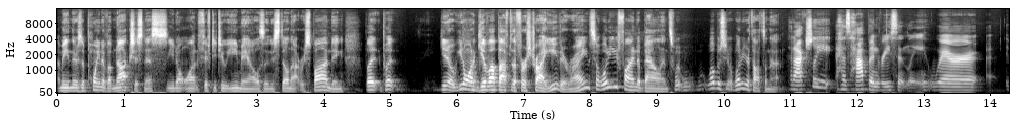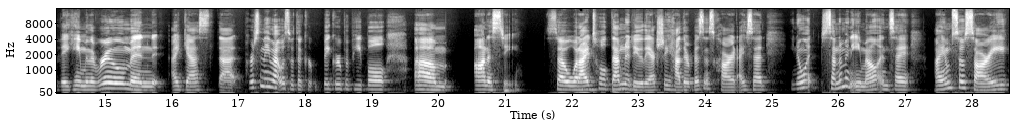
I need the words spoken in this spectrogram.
I mean, there's a point of obnoxiousness. You don't want 52 emails and you're still not responding, but but you know, you don't want to give up after the first try either, right? So, what do you find a balance? What, what was your, what are your thoughts on that? That actually has happened recently where they came in the room and I guess that person they met was with a gr- big group of people. Um, honesty. So what I told them to do, they actually had their business card. I said, you know what? Send them an email and say, I am so sorry.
